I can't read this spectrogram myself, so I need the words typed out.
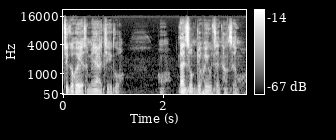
这个会有什么样的结果？哦，但是我们就恢复正常生活，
